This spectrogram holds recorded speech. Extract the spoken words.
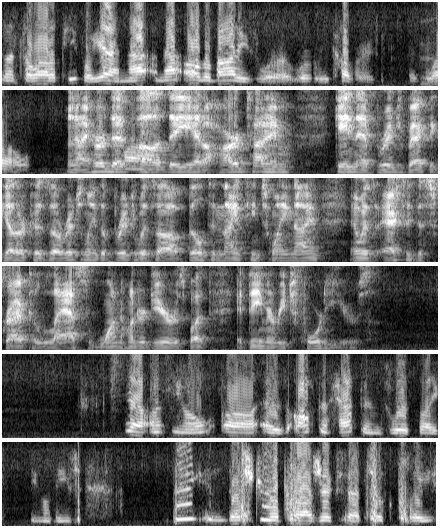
that's a lot of people, yeah. Not not all the bodies were, were recovered as Mhm. well. And I heard that uh, they had a hard time getting that bridge back together because originally the bridge was uh, built in 1929 and was actually described to last 100 years, but it didn't even reach 40 years. Yeah, uh, you know, uh, as often happens with like you know these big industrial projects that took place,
